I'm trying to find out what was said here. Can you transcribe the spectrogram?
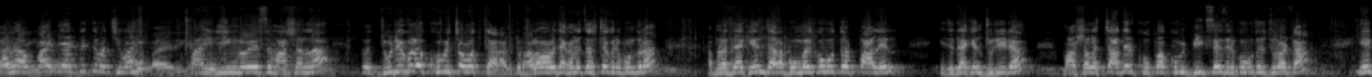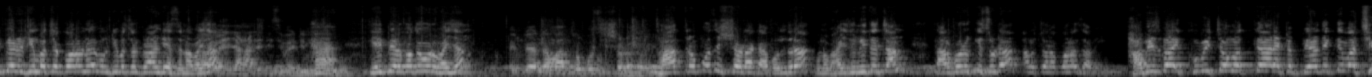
হ্যাঁ, আমি পায়ে। ট্যাগ দেখতে পাচ্ছি ভাই। পায়ে রিং রয়েছে তো জুডিগুলো খুবই চমৎকার। আমি একটু ভালোভাবে দেখানোর চেষ্টা করি বন্ধুরা। আপনারা দেখেন যারা বোম্বাই কবুতর পালেন এই যে দেখেন জুডিটা মাশাল্লাহ চাঁদের খোপা খুবই বিগ সাইজের কবুতর জোড়াটা। এই পেয়ারের ডিম বাচ্চা করানো এবং ডিম বাচ্চার গ্যারান্টি আছে না ভাইজান? হ্যাঁ। এই পেয়ার কত করে ভাইজান? মাত্র পঁচিশশো টাকা বন্ধুরা। কোনো নিতে চান তারপরেও কিছুটা আলোচনা করা যাবে। হাফিজ ভাই খুবই চমৎকার একটা পেয়ার দেখতে পাচ্ছি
